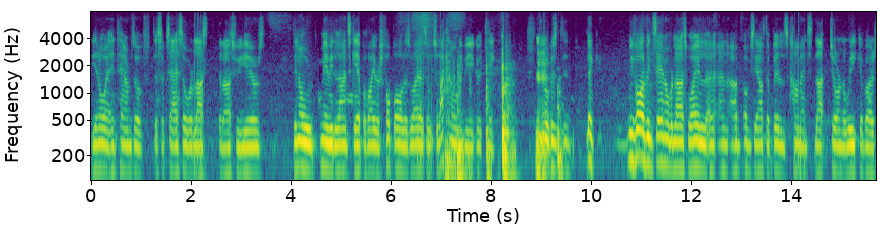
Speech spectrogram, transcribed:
you know, in terms of the success over the last the last few years. They know maybe the landscape of Irish football as well, so so that can only be a good thing. Mm-hmm. You know, because like we've all been saying over the last while, and, and obviously after Bill's comments that during the week about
